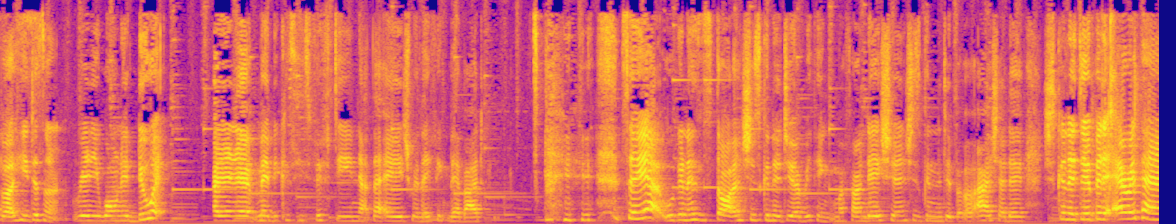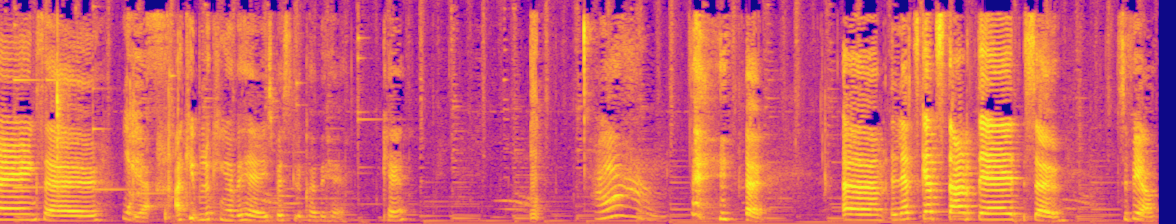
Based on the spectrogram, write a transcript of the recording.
but he doesn't really want to do it. I don't know, maybe because he's 15 at that age where they think they're bad. so yeah, we're gonna start and she's gonna do everything. My foundation, she's gonna do a bit of eyeshadow, she's gonna do a bit of everything. So yeah, I keep looking over here. You're supposed to look over here, okay? I so, um, let's get started. So, Sophia.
